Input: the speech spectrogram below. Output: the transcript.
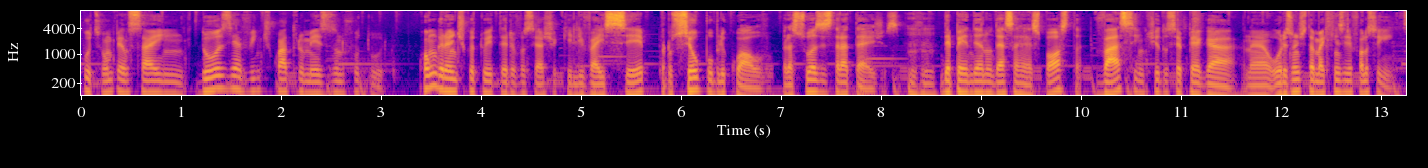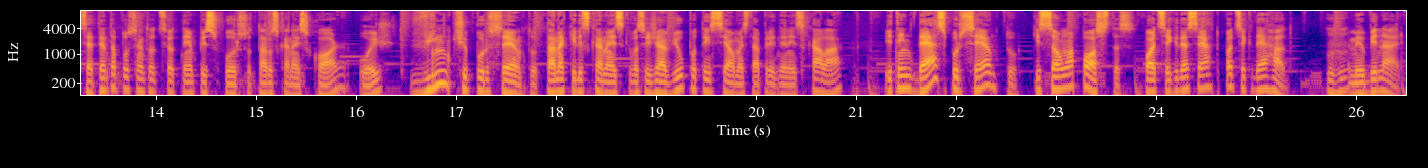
putz, vamos pensar em 12 a 24 meses no futuro. Quão grande que o Twitter você acha que ele vai ser para o seu público-alvo, para suas estratégias? Uhum. Dependendo dessa resposta, faz sentido você pegar, né? O Horizonte da McKinsey ele fala o seguinte: 70% do seu tempo e esforço está nos canais core hoje, 20% está naqueles canais que você já viu o potencial, mas está aprendendo a escalar, e tem 10% que são apostas. Pode ser que dê certo, pode ser que dê errado. Uhum. É meio binário.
